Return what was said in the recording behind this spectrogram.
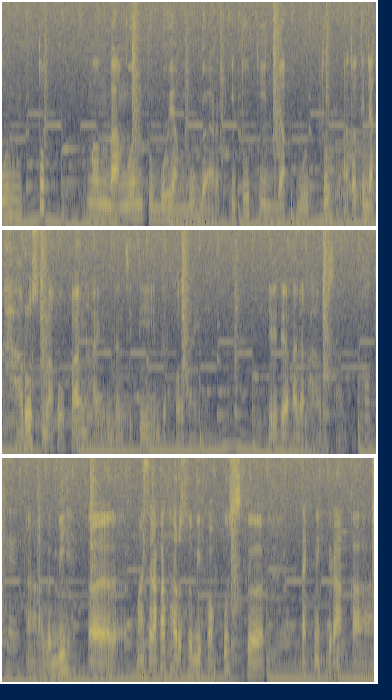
untuk membangun tubuh yang bugar itu tidak butuh atau tidak harus melakukan high intensity interval training. Jadi tidak ada keharusan. Oke. Okay. Nah, lebih uh, masyarakat harus lebih fokus ke teknik gerakan.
